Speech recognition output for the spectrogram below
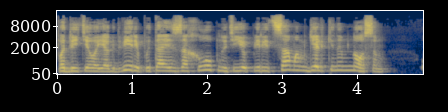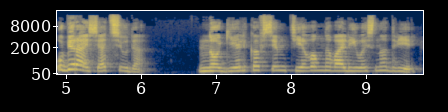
Подлетела я к двери, пытаясь захлопнуть ее перед самым Гелькиным носом. «Убирайся отсюда!» Но Гелька всем телом навалилась на дверь,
